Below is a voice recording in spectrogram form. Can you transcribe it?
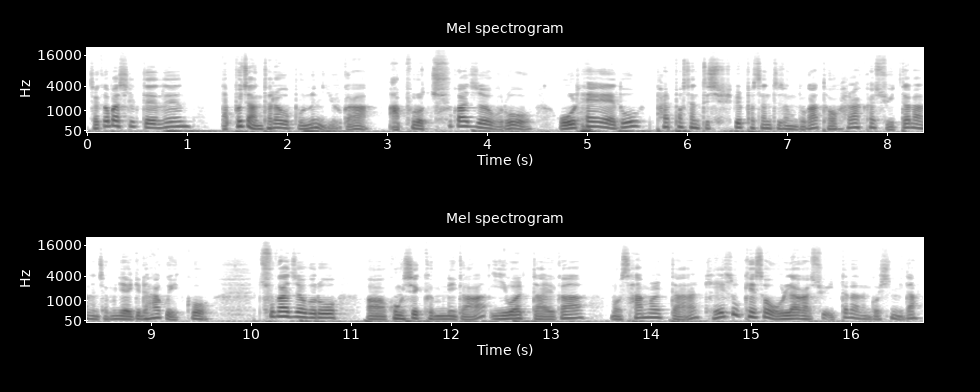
제가 봤을 때는 나쁘지 않다라고 보는 이유가 앞으로 추가적으로 올해에도 8% 11% 정도가 더 하락할 수 있다라는 점을 얘기를 하고 있고 추가적으로 어, 공식 금리가 2월 달과 뭐 3월 달 계속해서 올라갈 수 있다라는 것입니다.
